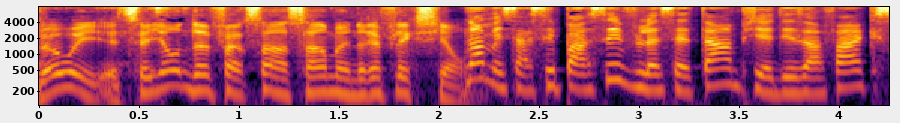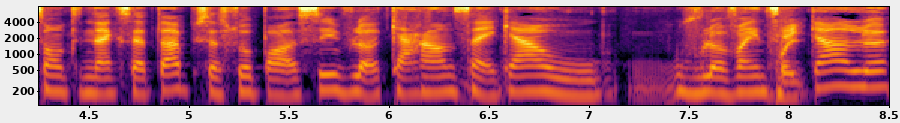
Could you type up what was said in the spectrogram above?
Oui, oui. Essayons de faire ça ensemble, une réflexion. Non, mais ça s'est passé v'là 7 ans, puis il y a des affaires qui sont inacceptables que ça soit passé v'là 45 ans ou, ou v'là 25 Oui. ans. Là.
